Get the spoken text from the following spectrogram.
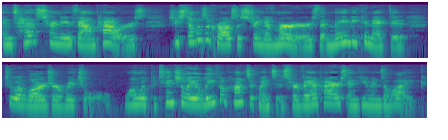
and tests her newfound powers, she stumbles across a string of murders that may be connected to a larger ritual, one with potentially lethal consequences for vampires and humans alike.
